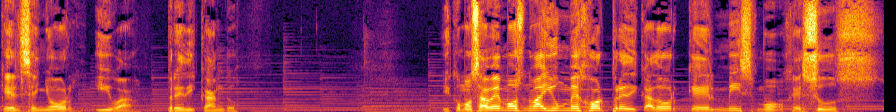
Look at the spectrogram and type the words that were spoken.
que el Señor iba predicando. Y como sabemos, no hay un mejor predicador que el mismo Jesús,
